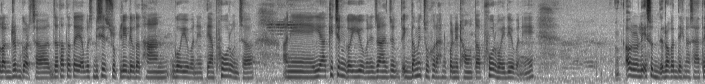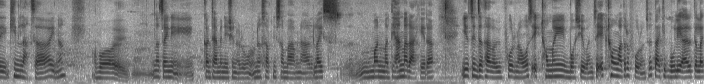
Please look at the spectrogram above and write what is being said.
ब्लड ड्रिप गर्छ जताततै अब विशेष रूपले देवताथान गयो भने त्यहाँ फोहोर हुन्छ। अनि या किचन गइयो भने जहाँ एकदमै चोखो राख्नुपर्ने ठाउँ त फोहोर भइदियो भने अरूहरूले यसो रगत देख्न साथै घिन लाग्छ होइन? अब नचाहिने कन्टामिनेसनहरू हुनसक्ने सम्भावनाहरूलाई मनमा ध्यानमा राखेर यो चाहिँ जथाभावी फोहोर नहोस् एक ठाउँमै बस्यो भने चाहिँ एक ठाउँ मात्र फोहोर हुन्छ ताकि भोलि आएर त्यसलाई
